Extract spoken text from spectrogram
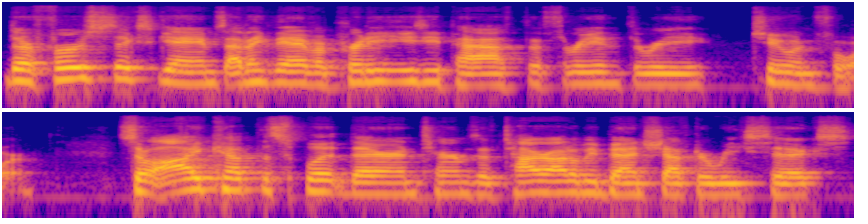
Their first six games, I think they have a pretty easy path to three and three, two and four. So I cut the split there in terms of Tyrod will be benched after week six.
